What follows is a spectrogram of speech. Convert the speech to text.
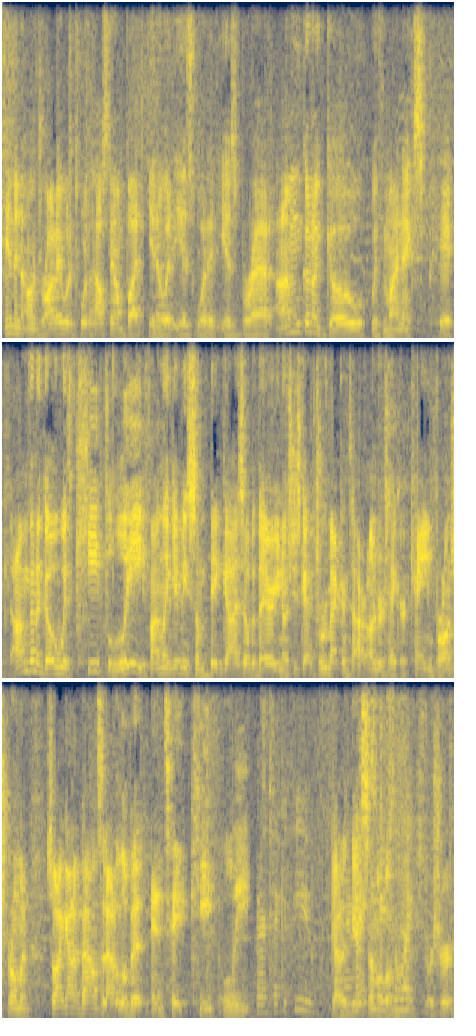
him and Andrade would have tore the house down, but you know it is what it is, Brad. I'm gonna go with my next pick. I'm gonna go with Keith Lee. Finally, get me some big guys over there. You know, she's got Drew McIntyre, Undertaker, Kane, Braun Strowman. So I gotta balance it out a little bit and take Keith Lee. Better take a few. Gotta Your get some of them selections. for sure.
